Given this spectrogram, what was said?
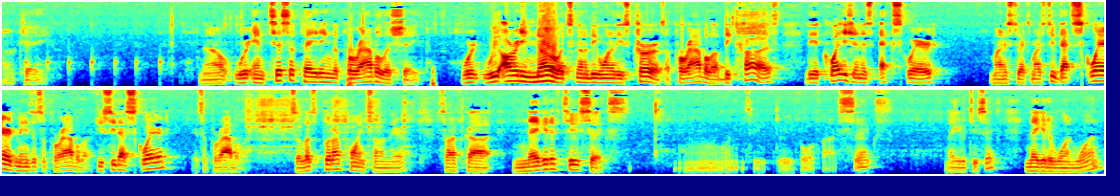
Okay. Now we're anticipating the parabola shape. We're, we already know it's going to be one of these curves, a parabola, because the equation is x squared minus 2x minus 2. That squared means it's a parabola. If you see that squared, it's a parabola. So let's put our points on there. So I've got negative 2, 6. 1, 2, 3, 4, 5, 6. Negative 2, 6. Negative 1, 1.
